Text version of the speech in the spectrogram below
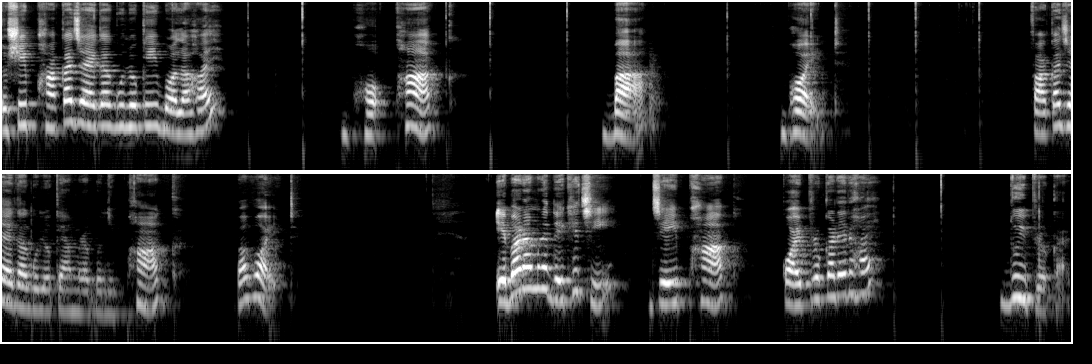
তো সেই ফাঁকা জায়গাগুলোকেই বলা হয় ফাঁক বা ভয়েড। ফাঁকা জায়গাগুলোকে আমরা বলি ফাঁক বা ভয়েড এবার আমরা দেখেছি যে এই ফাঁক কয় প্রকারের হয়? দুই প্রকার।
